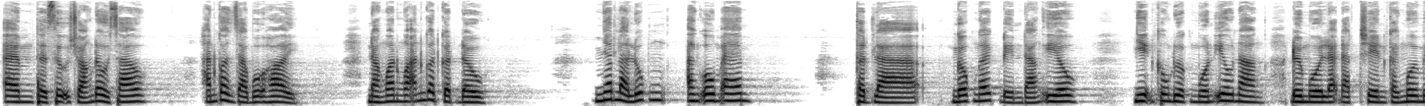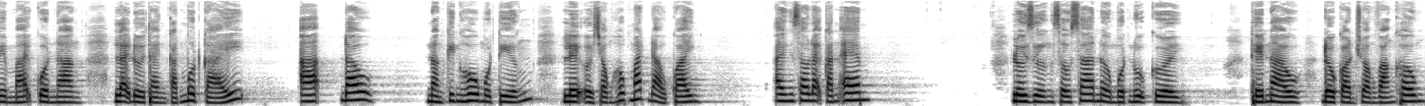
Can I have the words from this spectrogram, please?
Em thật sự choáng đầu sao? Hắn còn giả bộ hỏi. Nàng ngoan ngoãn gật gật đầu. Nhất là lúc anh ôm em. Thật là ngốc nghếch đến đáng yêu. Nhịn không được muốn yêu nàng, đôi môi lại đặt trên cánh môi mềm mại của nàng, lại đổi thành cắn một cái. À, đau! Nàng kinh hô một tiếng, lệ ở trong hốc mắt đảo quanh. Anh sao lại cắn em? Lôi dương xấu xa nở một nụ cười. Thế nào, đầu còn choáng váng không?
